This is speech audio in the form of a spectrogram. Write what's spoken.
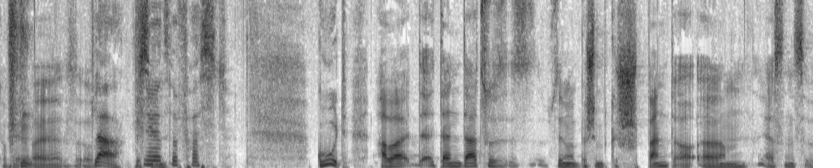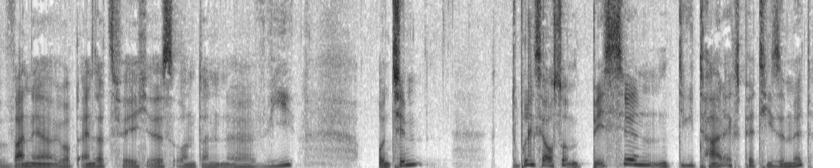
Hm. So Klar. Ja, so fast. Gut, aber dann dazu sind wir bestimmt gespannt. Ähm, erstens, wann er überhaupt einsatzfähig ist und dann äh, wie. Und Tim, du bringst ja auch so ein bisschen Digitalexpertise mit.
